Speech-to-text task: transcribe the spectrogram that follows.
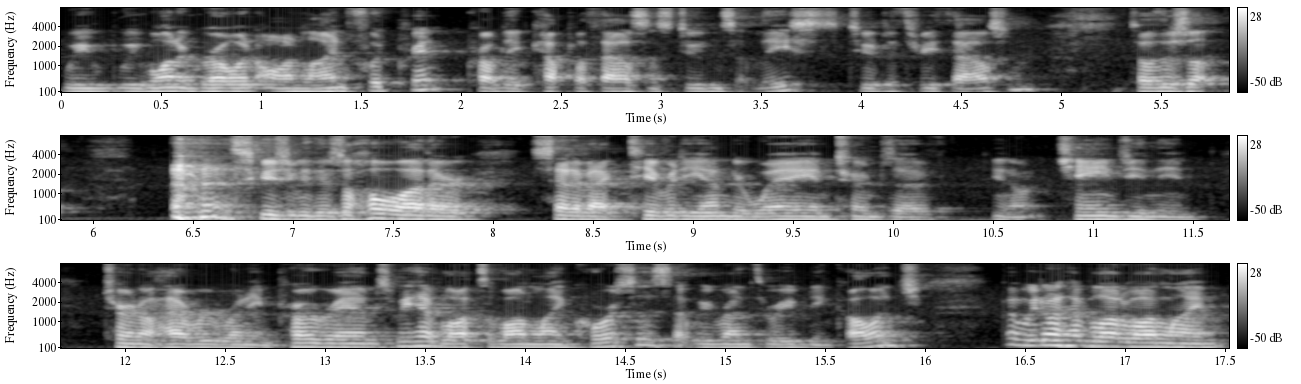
We, we want to grow an online footprint, probably a couple of thousand students at least, two to three thousand. So there's a excuse me, there's a whole other set of activity underway in terms of you know changing the internal how we're running programs. We have lots of online courses that we run through Evening College, but we don't have a lot of online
